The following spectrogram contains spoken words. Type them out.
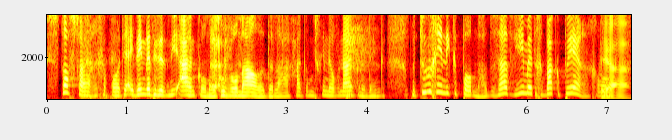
stofzuiger kapot. Ja, ik denk dat hij dat niet aankon. ook Hoeveel naalden er lagen. Ga ik er misschien over na kunnen denken. Maar toen ging die kapot. Nou, toen zaten we hier met de gebakken peren gewoon. ja,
